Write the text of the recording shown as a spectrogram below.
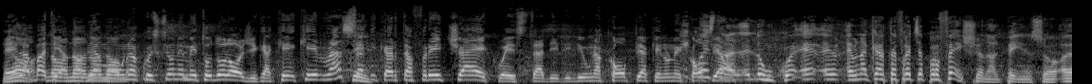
Eh, No, Labati, no, no, abbiamo no, no, una ma- questione metodologica che, che razza Sì. di carta freccia è questa di, di- di una coppia che non è E coppia questa, eh, dunque, è, è- una carta freccia professional, penso, eh,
